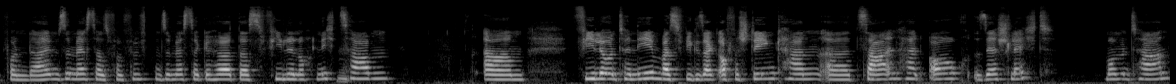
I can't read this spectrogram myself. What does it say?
von deinem Semester, also vom fünften Semester gehört, dass viele noch nichts mhm. haben. Ähm, viele Unternehmen, was ich wie gesagt auch verstehen kann, äh, zahlen halt auch sehr schlecht momentan.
